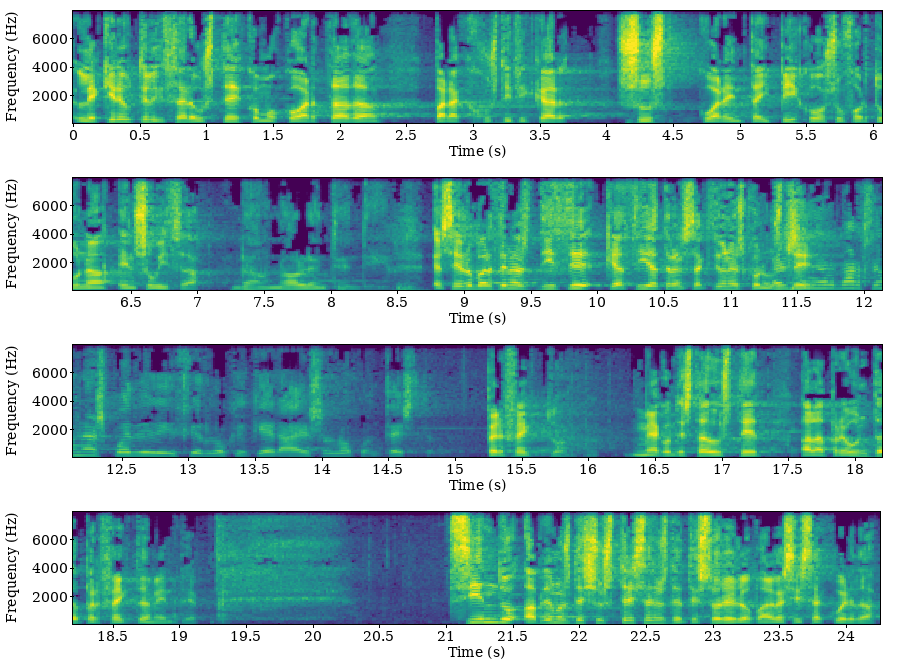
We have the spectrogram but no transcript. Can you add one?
le quiere utilizar a usted como coartada para justificar sus cuarenta y pico, su fortuna en Suiza? No, no lo entendí. El señor Bárcenas dice que hacía transacciones con El usted. señor Bárcenas puede decir lo que quiera, a eso no contesto. Perfecto. Me ha contestado usted a la pregunta perfectamente. Siendo, hablemos de sus tres años de tesorero, para ver si se acuerda.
